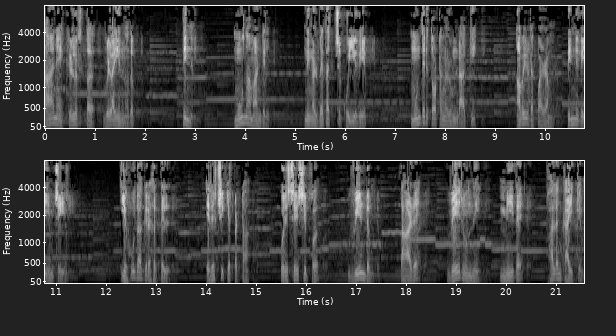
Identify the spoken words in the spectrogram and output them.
താനെ കിളിർത്ത് വിളയുന്നതും തിന്നും. മൂന്നാം ആണ്ടിൽ നിങ്ങൾ വിതച്ചു കൊയ്യുകയും മുന്തിരിത്തോട്ടങ്ങൾ ഉണ്ടാക്കി അവയുടെ പഴം തിന്നുകയും ചെയ്യും. യഹൂദഗ്രഹത്തിൽ രക്ഷിക്കപ്പെട്ട ഒരു ശേഷിപ്പ് വീണ്ടും താഴെ വേരൂന്നി മീതെ ഫലം കായ്ക്കും.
